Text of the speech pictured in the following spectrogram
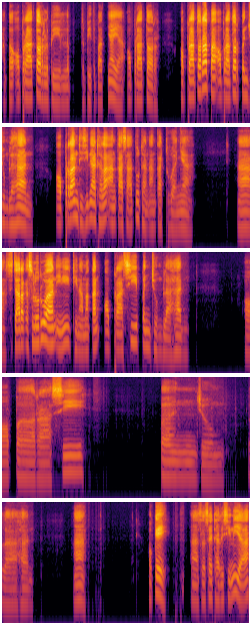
Atau operator lebih lebih tepatnya ya, operator. Operator apa? Operator penjumlahan. Operan di sini adalah angka 1 dan angka 2-nya. Nah, secara keseluruhan ini dinamakan operasi penjumlahan. Operasi penjumlahan. Nah, oke. Nah, selesai dari sini ya.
